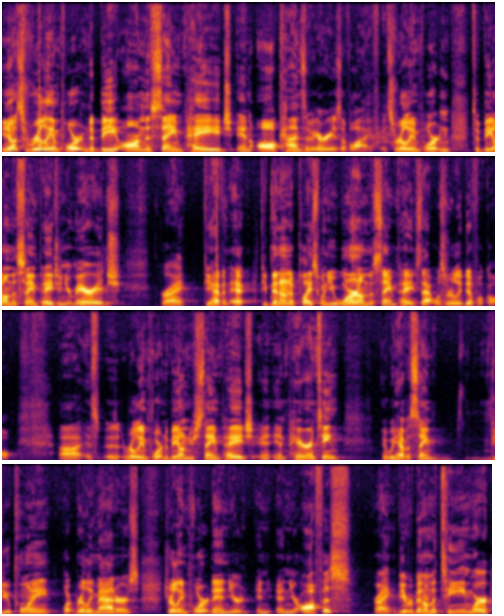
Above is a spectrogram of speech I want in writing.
You know, it's really important to be on the same page in all kinds of areas of life. It's really important to be on the same page in your marriage, right? If you haven't, if you've been in a place when you weren't on the same page, that was really difficult. Uh, it's, it's, really important to be on your same page in, in parenting, and we have the same viewpoint, what really matters. It's really important in your in, in your office, right? Have you ever been on a team where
